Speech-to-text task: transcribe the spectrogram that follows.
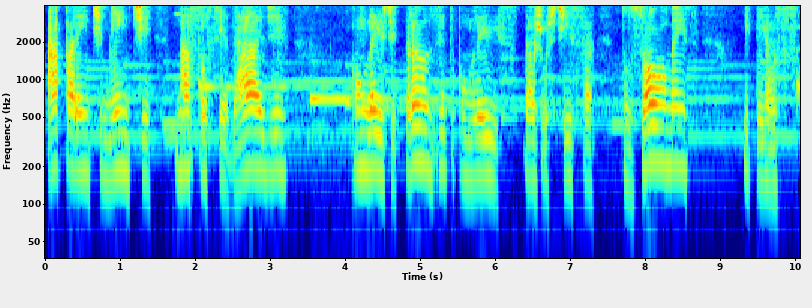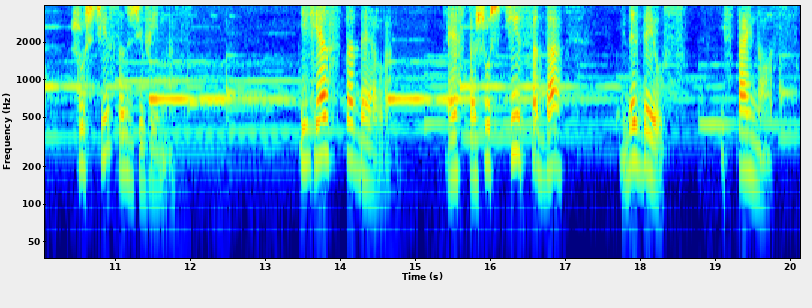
aparentemente na sociedade, com leis de trânsito, com leis da justiça dos homens e tem as justiças divinas. E esta dela, esta justiça da, de Deus, está em nós,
